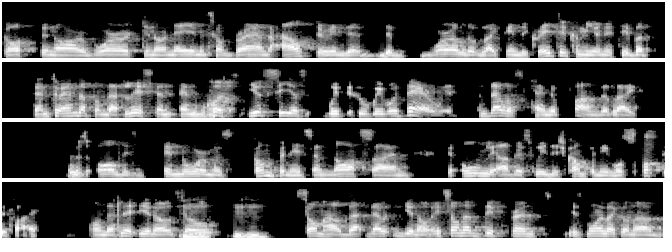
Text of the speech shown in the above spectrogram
gotten our work and our name and some brand out there in the the world of like in the creative community, but then to end up on that list and and what you see us with who we were there with, and that was kind of fun. That like it was all these enormous companies and NASA and the only other Swedish company was Spotify on that list, you know. So mm-hmm. mm-hmm. somehow that that you know, it's on a different. It's more like on a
